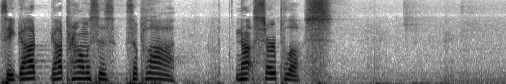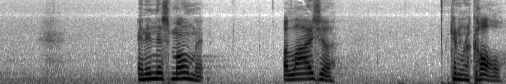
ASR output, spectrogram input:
See, God, God promises supply, not surplus. And in this moment, Elijah can recall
